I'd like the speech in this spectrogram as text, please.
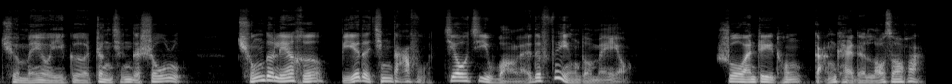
却没有一个正卿的收入，穷得连和别的卿大夫交际往来的费用都没有。”说完这一通感慨的牢骚话，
